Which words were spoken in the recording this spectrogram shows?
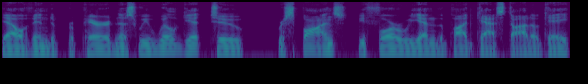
delve into preparedness. We will get to response before we end the podcast, Todd. Okay,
